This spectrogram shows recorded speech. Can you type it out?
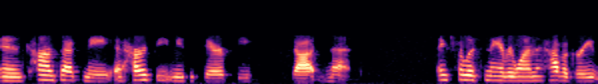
and contact me at heartbeatmusictherapy.net. Thanks for listening, everyone. Have a great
